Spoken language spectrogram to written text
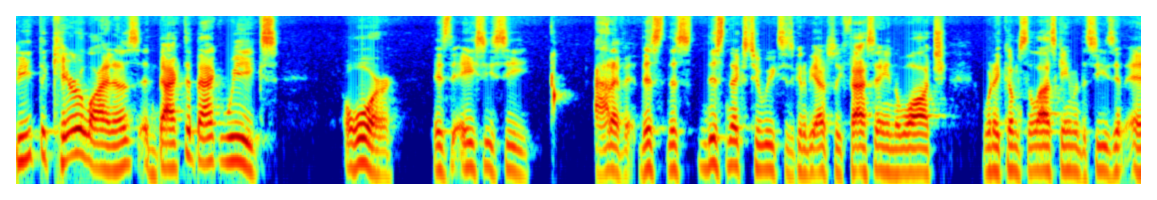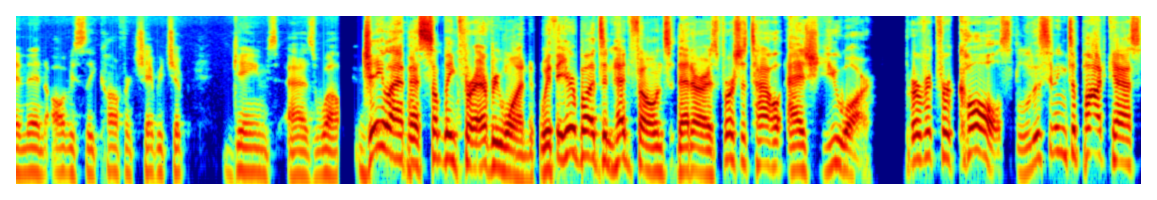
beat the Carolinas in back-to-back weeks, or is the ACC out of it? This this this next two weeks is going to be absolutely fascinating to watch when it comes to the last game of the season, and then obviously conference championship games as well. JLab has something for everyone with earbuds and headphones that are as versatile as you are. Perfect for calls, listening to podcasts,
